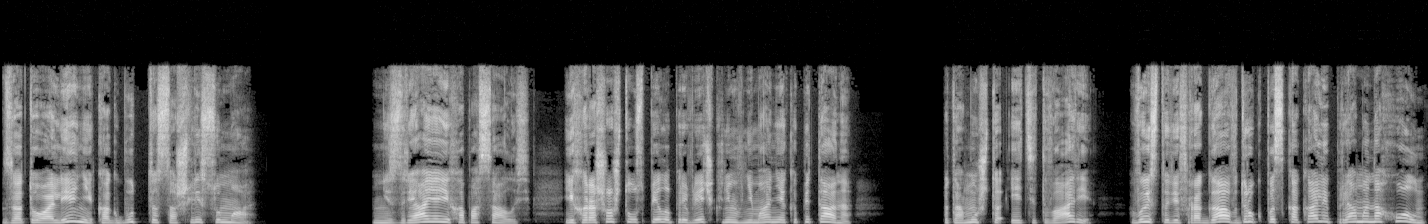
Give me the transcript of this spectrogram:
Зато олени как будто сошли с ума. Не зря я их опасалась, и хорошо, что успела привлечь к ним внимание капитана, потому что эти твари, выставив рога, вдруг поскакали прямо на холм,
